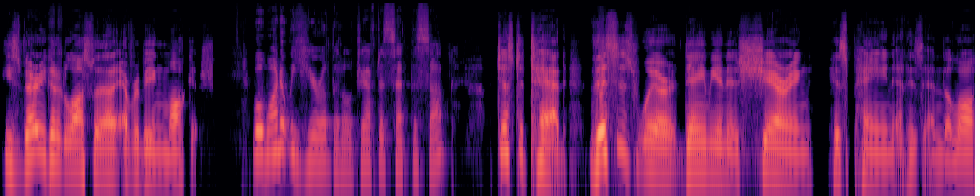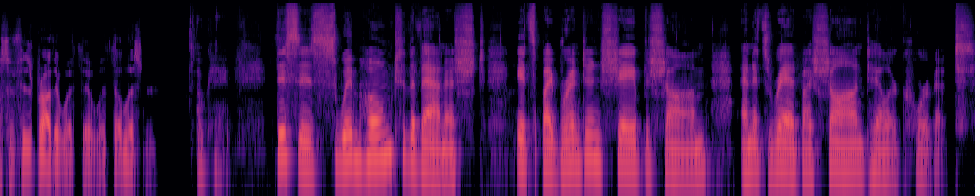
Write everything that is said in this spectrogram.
He's very good at loss without ever being mawkish. Well, why don't we hear a little? Do you have to set this up? Just a tad. This is where Damien is sharing his pain and his and the loss of his brother with the with the listener. Okay. This is Swim Home to the Vanished. It's by Brendan Shay Basham, and it's read by Shaun Taylor Corbett.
